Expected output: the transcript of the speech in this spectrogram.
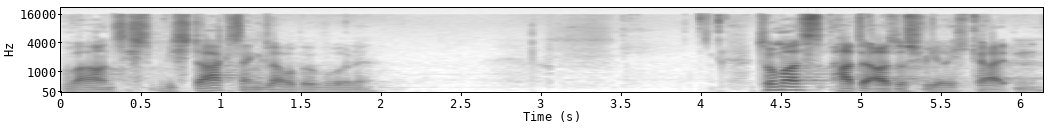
war und wie stark sein Glaube wurde. Thomas hatte also Schwierigkeiten.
